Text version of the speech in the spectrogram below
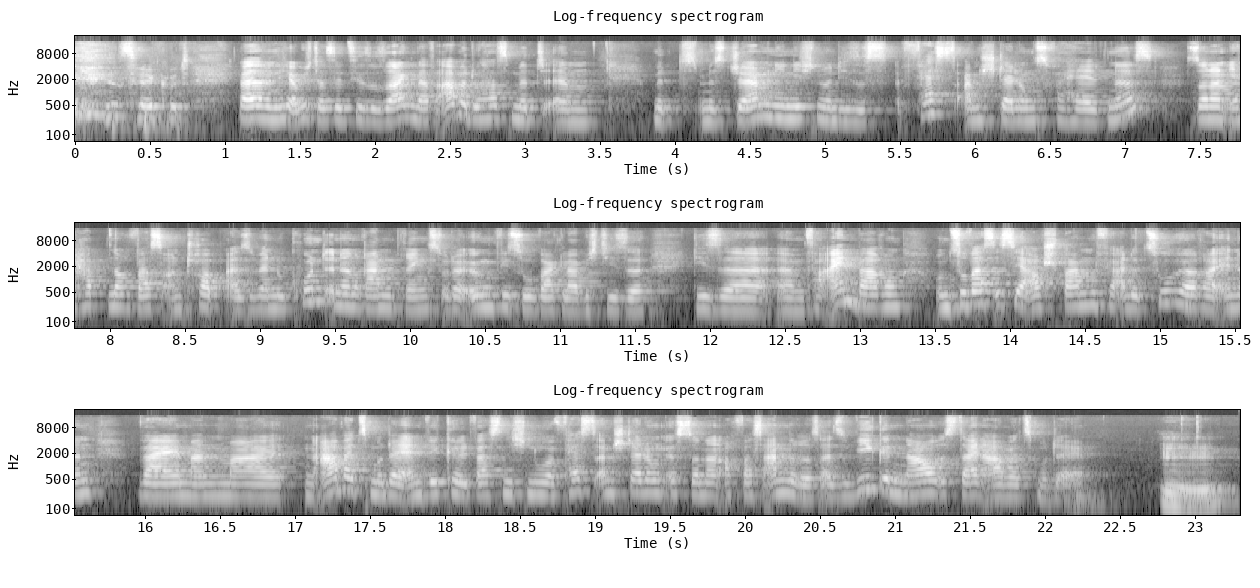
Sehr gut. Ich weiß aber nicht, ob ich das jetzt hier so sagen darf, aber du hast mit, ähm, mit Miss Germany nicht nur dieses Festanstellungsverhältnis, sondern ihr habt noch was on top. Also wenn du KundInnen ranbringst oder irgendwie so war, glaube ich, diese, diese ähm, Vereinbarung. Und sowas ist ja auch spannend für alle ZuhörerInnen, weil man mal ein Arbeitsmodell entwickelt, was nicht nur Festanstellung ist, sondern auch was anderes. Also wie genau ist dein Arbeitsmodell? Mhm.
